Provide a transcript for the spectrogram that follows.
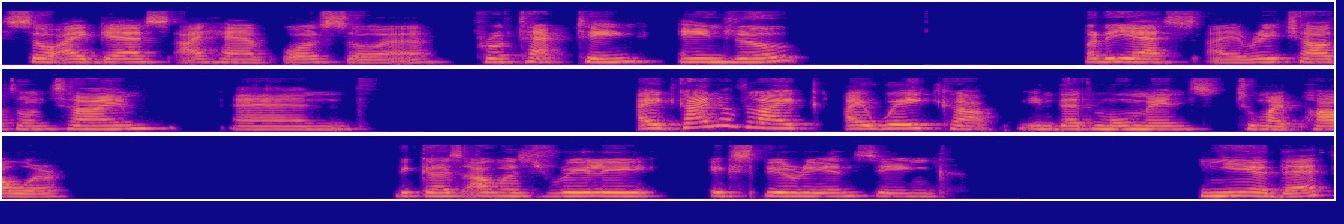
so I guess I have also a protecting angel. But yes, I reach out on time and I kind of like I wake up in that moment to my power because I was really experiencing near death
